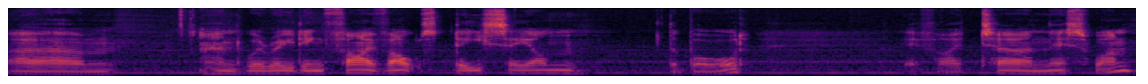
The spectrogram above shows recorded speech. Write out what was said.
Um, and we're reading 5 volts DC on the board. If I turn this one,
